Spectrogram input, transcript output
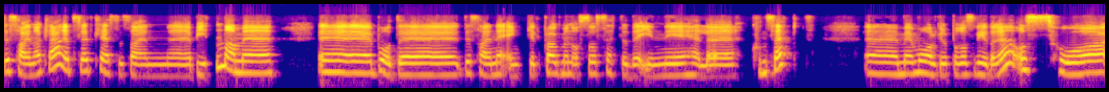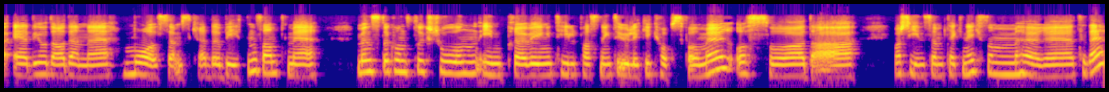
design av klær. Rett og slett klesdesign-biten. da, Med eh, både designe enkeltplagg, men også sette det inn i hele konsept. Eh, med målgrupper osv. Og, så og så er det jo da denne målsømskredderbiten med mønsterkonstruksjon, innprøving, tilpasning til ulike kroppsformer. Og så da maskinsømteknikk som hører til det.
